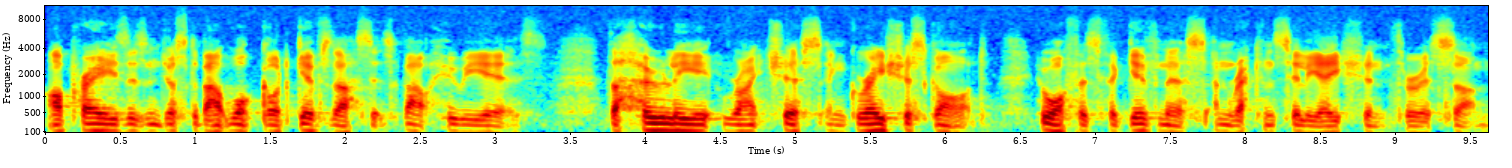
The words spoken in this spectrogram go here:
Our praise isn't just about what God gives us, it's about who He is the holy, righteous, and gracious God who offers forgiveness and reconciliation through his Son.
